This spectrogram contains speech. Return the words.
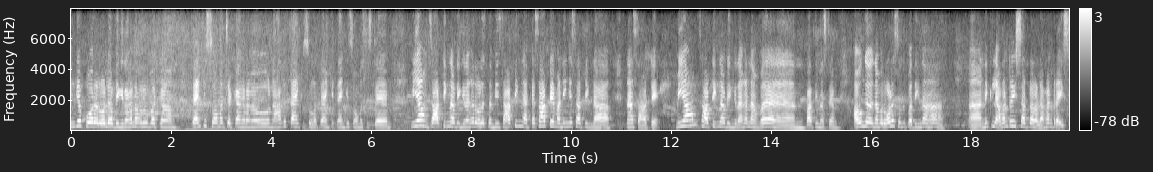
எங்கே போகிற ரோல் அப்படிங்கிறாங்க நம்ம ரூபாக்கா. தேங்க்யூ ஸோ மச் அக்காங்கிறாங்க. ஓ நான் தான் thank you so much thank you thank you so much sister மியா சாப்பிட்டீங்களா அப்படிங்கிறாங்க ரோலர் தம்பி. சாப்பிட்டீங்களா அக்கா? சாப்பிட்டேம்மா. நீங்கள் சாப்பிட்டீங்களா? நான் சாப்பிட்டேன். மியாம் சாப்பிட்டீங்களா அப்படிங்கிறாங்க. நம்ம பாத்தி சிஸ்டர் அவங்க நம்ம ரோலர்ஸ் வந்து பார்த்தீங்கன்னா இன்னைக்கு லெமன் ரைஸ் சாப்பிட்டாரா லெமன் ரைஸ்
